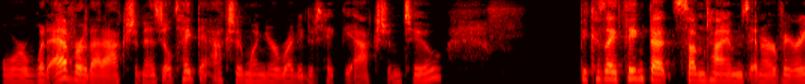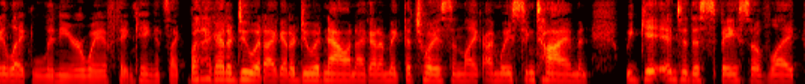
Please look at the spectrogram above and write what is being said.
or whatever that action is, you'll take the action when you're ready to take the action too because I think that sometimes in our very like linear way of thinking, it's like, but I got to do it. I got to do it now and I got to make the choice. And like, I'm wasting time. And we get into this space of like,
